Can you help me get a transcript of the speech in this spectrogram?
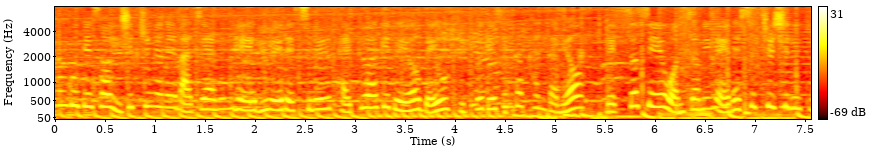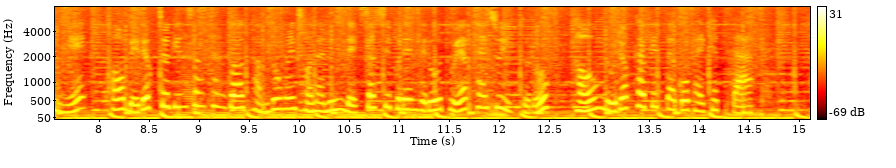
한국에서 20주년을 맞이하는 해에 ULS를 발표하게 되어 매우 기쁘게 생각한다며 렉서스의 원점인 LS 출시를 통해 더 매력적인 상품과 감동을 전하는 렉서스 브랜드로 도약할 수 있도록 더욱 노력하겠다고 밝혔다.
